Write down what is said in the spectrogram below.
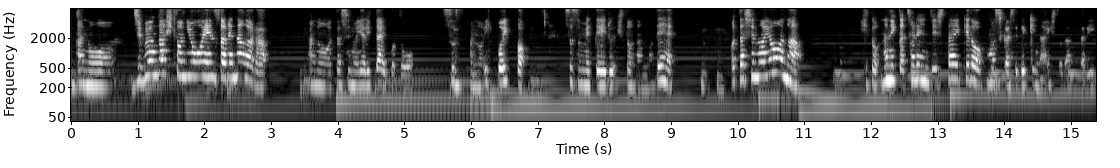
うん、あの自分が人に応援されながらあの私のやりたいことをす、うん、あの一歩一歩進めている人なので、うん、私のような人何かチャレンジしたいけどもしかしてできない人だったり、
